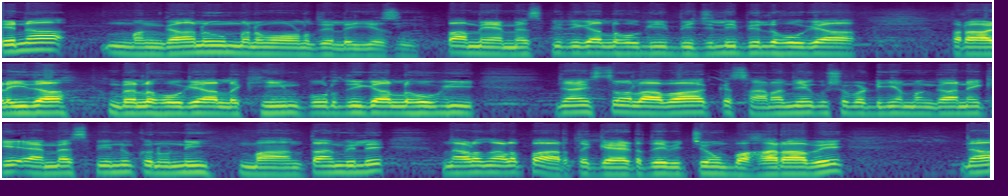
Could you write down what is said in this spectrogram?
ਇਹਨਾਂ ਮੰਗਾਂ ਨੂੰ ਮਨਵਾਉਣ ਦੇ ਲਈ ਅਸੀਂ। ਭਾਵੇਂ ਐਮਐਸਪੀ ਦੀ ਗੱਲ ਹੋ ਗਈ, ਬਿਜਲੀ ਬਿੱਲ ਹੋ ਗਿਆ, ਪਰਾਲੀ ਦਾ ਬਿੱਲ ਹੋ ਗਿਆ, ਲਖੀਮਪੁਰ ਦੀ ਗੱਲ ਹੋ ਗਈ, ਜਾਂ ਇਸ ਤੋਂ ਇਲਾਵਾ ਕਿਸਾਨਾਂ ਦੀਆਂ ਕੁਝ ਵੱਡੀਆਂ ਮੰਗਾਂ ਨੇ ਕਿ ਐਮਐਸਪੀ ਨੂੰ ਕਾਨੂੰਨੀ ਮਾਨਤਾ ਮਿਲੇ ਨਾਲੋਂ ਨਾਲ ਭਾਰਤ ਗੈਟ ਦੇ ਵਿੱਚੋਂ ਬਾਹਰ ਆਵੇ। ਜਾਂ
